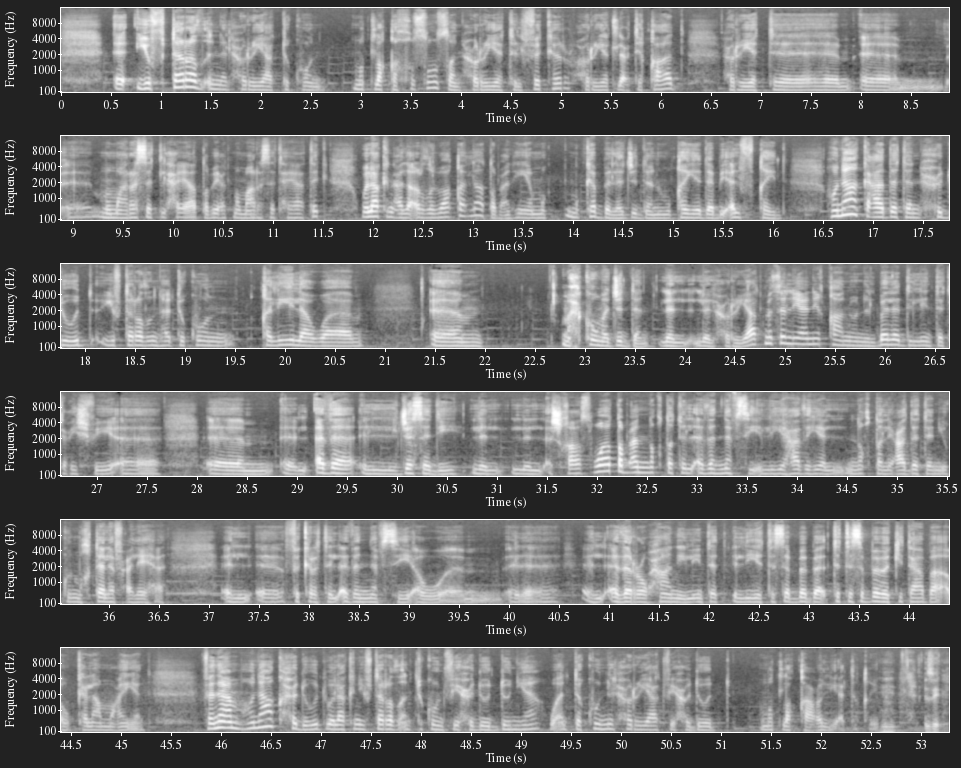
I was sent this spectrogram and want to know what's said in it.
يفترض أن الحريات تكون مطلقة خصوصا حرية الفكر حرية الاعتقاد حرية ممارسة الحياة طبيعة ممارسة حياتك. ولكن على أرض الواقع لا طبعا هي مكبلة جدا ومقيدة بألف قيد. هناك عادة حدود يفترض أنها تكون قليلة و محكومة جدا للحريات مثل يعني قانون البلد اللي انت تعيش فيه آآ الأذى الجسدي للأشخاص وطبعا نقطة الأذى النفسي اللي هذه هي النقطة اللي عادة يكون مختلف عليها فكرة الأذى النفسي أو الأذى الروحاني اللي انت اللي يتسبب تتسبب كتابة أو كلام معين. فنعم هناك حدود ولكن يفترض أن تكون في حدود دنيا وأن تكون الحريات في حدود مطلقة عليا تقريبا. زين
